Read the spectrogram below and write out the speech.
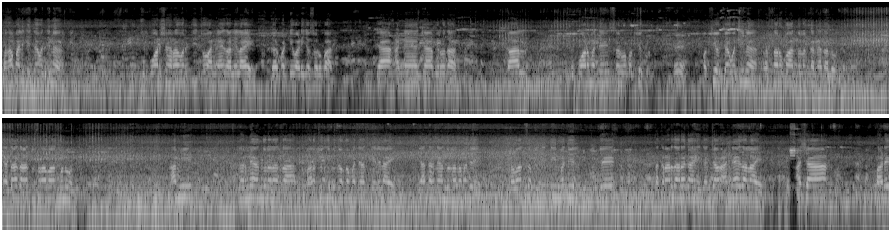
महापालिकेच्या वतीनं कुपवाड शहरावरती जो अन्याय झालेला आहे घरपट्टी वाढीच्या स्वरूपात त्या अन्यायाच्या विरोधात काल कुपवाडमध्ये सर्व पक्षी पक्षीच्या वतीनं रस्ता रोको आंदोलन करण्यात आलं होतं. त्याचाच आज दुसरा भाग म्हणून आम्ही धरणे आंदोलनाचा गिरणी चौकामध्ये आज केलेला आहे. या धरणे आंदोलनामध्ये प्रभाग समिती तीनमधील जे तक्रारधारक आहे ज्यांच्यावर अन्याय झाला आहे अशा भाडे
